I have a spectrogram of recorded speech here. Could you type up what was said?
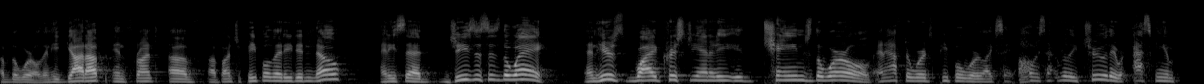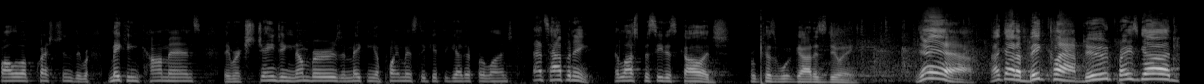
of the world. And he got up in front of a bunch of people that he didn't know, and he said, Jesus is the way. And here's why Christianity changed the world. And afterwards, people were like saying, Oh, is that really true? They were asking him follow up questions. They were making comments. They were exchanging numbers and making appointments to get together for lunch. That's happening at Las Positas College because what God is doing. Yeah, I got a big clap, dude. Praise God.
